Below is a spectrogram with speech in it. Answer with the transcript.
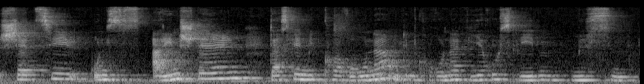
schätze uns einstellen, dass wir mit Corona und dem Coronavirus leben müssen.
